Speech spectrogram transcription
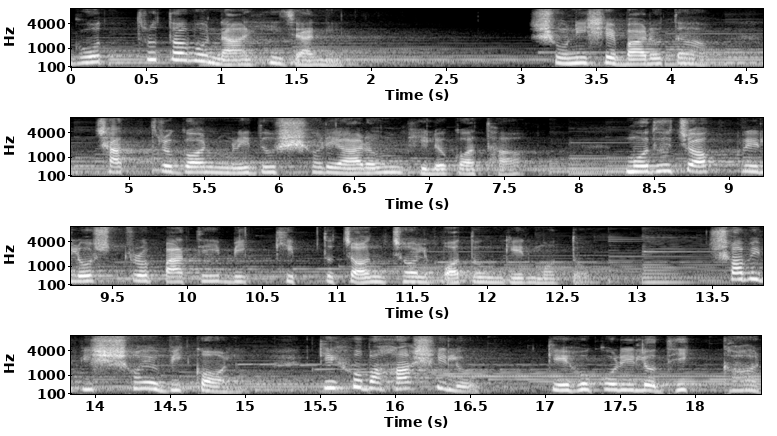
গোত্র তব নাহি জানি। শুনি সে বারতা, ছাত্রগণ মৃদুস্বরে আরম্ভিল কথা। মধুচক্রে লোষ্ট্রপাতে বিক্ষিপ্ত চঞ্চল পতঙ্গের মতো। সবে বিস্ময় বিকল, কেহ বা হাসিল, কেহ করিল ধিক্কার,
